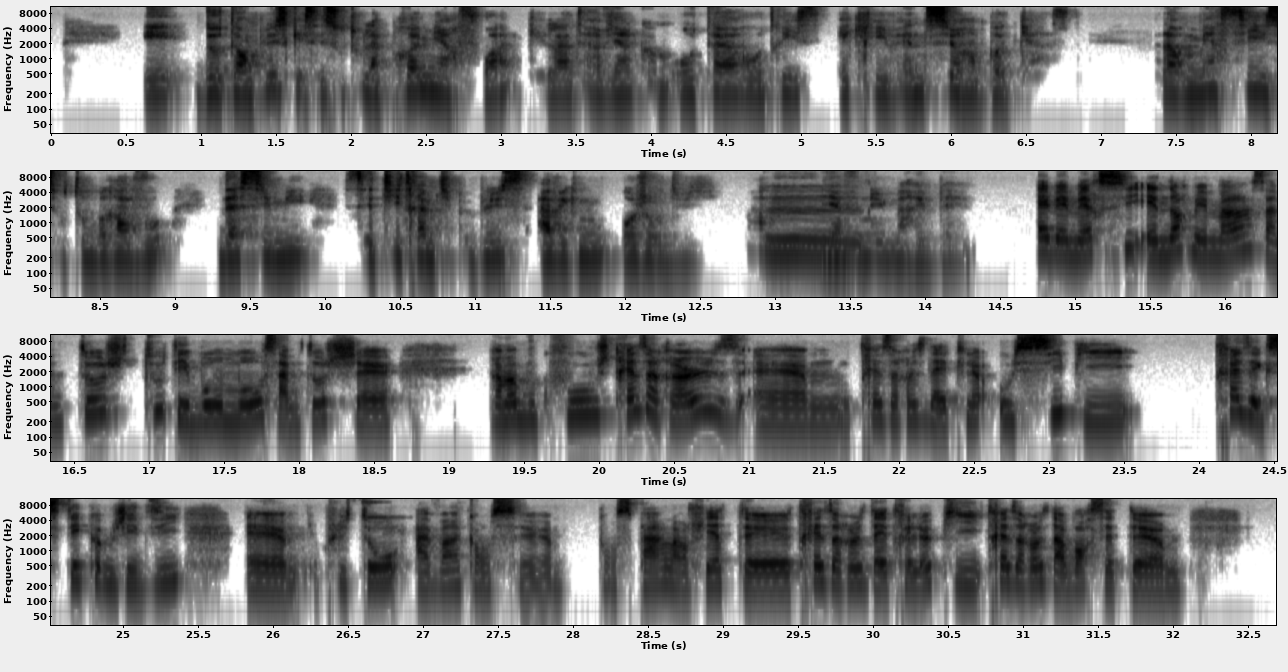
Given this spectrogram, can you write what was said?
et d'autant plus que c'est surtout la première fois qu'elle intervient comme auteure, autrice, écrivaine sur un podcast. Alors merci et surtout bravo d'assumer ce titre un petit peu plus avec nous aujourd'hui. Hmm. Bienvenue Marie-Pierre. Eh bien, merci énormément. Ça me touche, tous tes beaux mots, ça me touche euh, vraiment beaucoup. Je suis très heureuse, euh, très heureuse d'être là aussi, puis très excitée, comme j'ai dit euh, plus tôt avant qu'on se, se parle, en fait. Euh, très heureuse d'être là, puis très heureuse d'avoir cette, euh,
